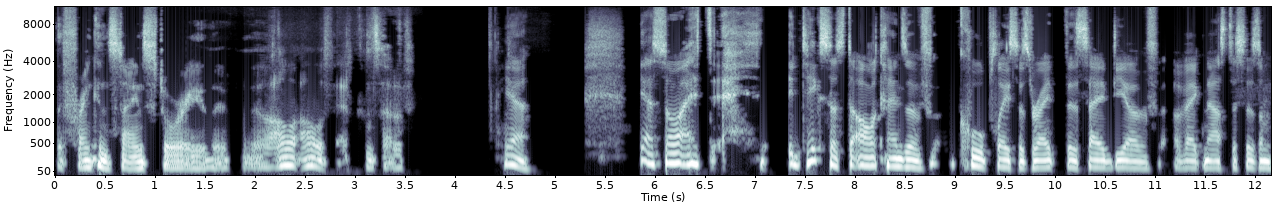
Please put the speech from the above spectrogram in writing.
the Frankenstein story, the, the- all all of that comes out of Yeah. Yeah. So I, it takes us to all kinds of cool places, right? This idea of, of agnosticism.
